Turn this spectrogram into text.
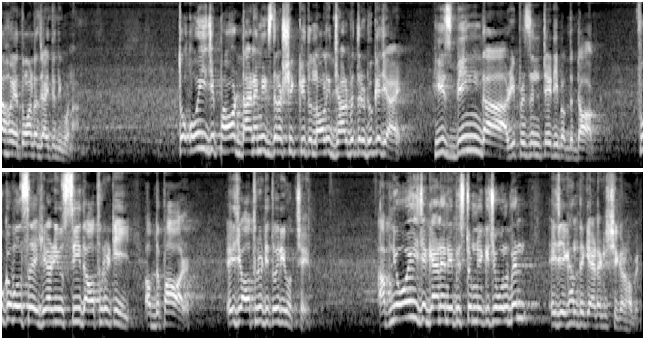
না হয়ে তোমারটা যাইতে দিব না। তো ওই যে পাওয়ার ডাইনামিক্স দ্বারা স্বীকৃত নলেজ যার ভেতরে ঢুকে যায় he is being the representative of the dog Foucault বলছে here you see the authority of the power এই যে অথরিটি তৈরি হচ্ছে। আপনি ওই যে জ্ঞানের এপিস্টম নিয়ে কিছু বলবেন, এই যে এখান থেকে অ্যাটাকের শিকার হবেন।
